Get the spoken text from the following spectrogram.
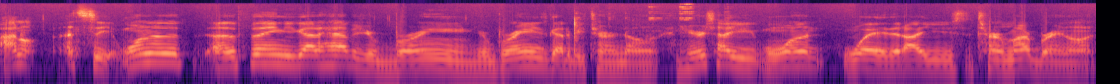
I don't, let's see, one other, other thing you got to have is your brain. Your brain's got to be turned on. And here's how you, one way that I use to turn my brain on.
